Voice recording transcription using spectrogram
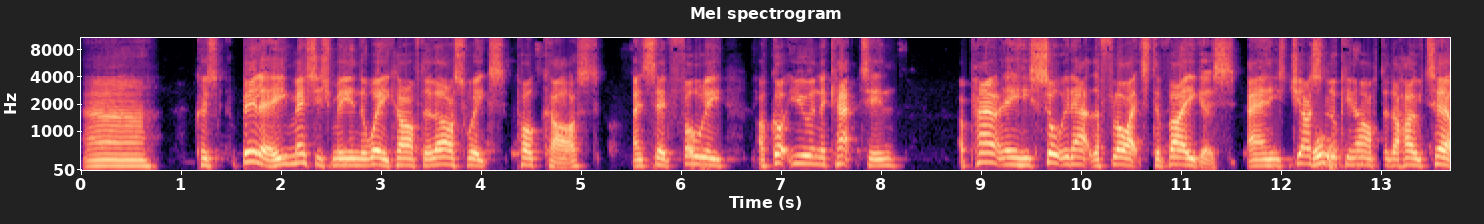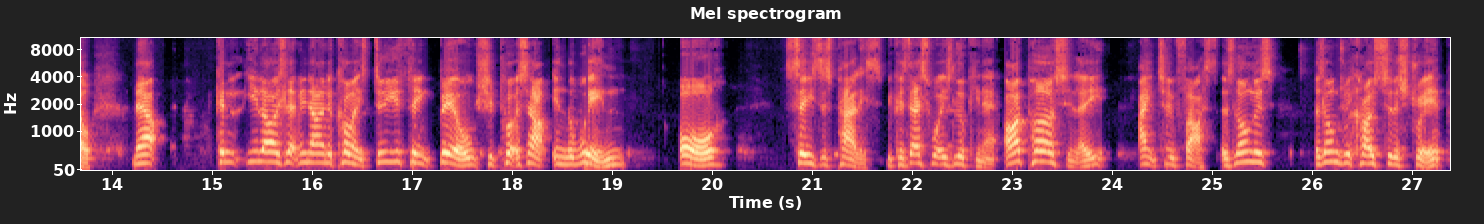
Because uh, Billy messaged me in the week after last week's podcast and said, "Foley, I've got you and the captain." Apparently, he's sorted out the flights to Vegas and he's just Ooh. looking after the hotel. Now, can you guys let me know in the comments? Do you think Bill should put us up in the Wynn or Caesar's Palace? Because that's what he's looking at. I personally ain't too fast. As long as as long as we're close to the strip,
